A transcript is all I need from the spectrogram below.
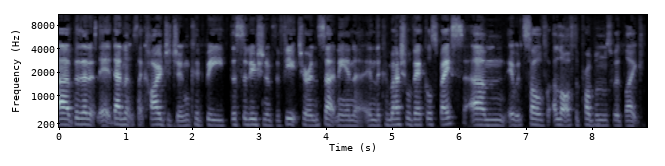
Uh, but then it, it, then looks like hydrogen could be the solution of the future, and certainly in in the commercial vehicle space, um, it would solve a lot of the problems with like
